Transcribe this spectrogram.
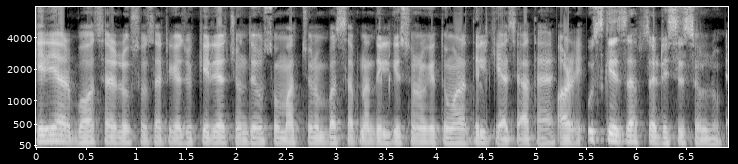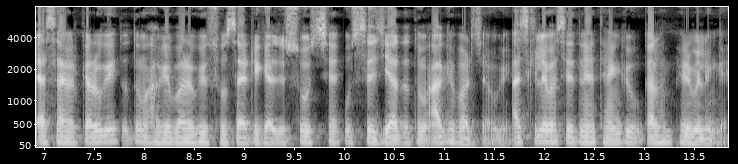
करियर बहुत सारे लोग सोसाइटी का जो करियर चुनते हैं, उसको मत चुनो। बस अपना दिल की सुनोगे तुम्हारा दिल क्या चाहता है, और उसके हिसाब से डिसीज़न लो। ऐसा अगर करोगे तो तुम आगे बढ़ोगे। सोसाइटी का जो सोच है, उससे ज़्यादा तुम आगे बढ़ जाओगे। आज के लिए बस इतने थैंक यू कल हम फिर मिलेंगे।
